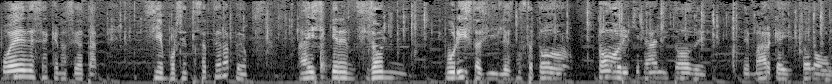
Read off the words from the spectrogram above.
puede ser que no sea tan 100% certera pero pues, ahí si quieren si son puristas y les gusta todo todo original y todo de, de marca y todo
